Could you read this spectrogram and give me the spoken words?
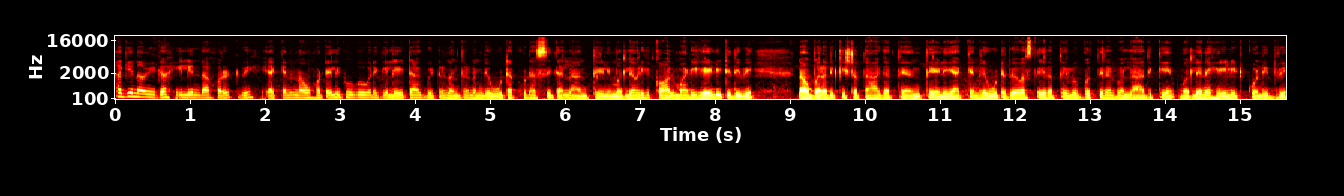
ಹಾಗೆ ನಾವೀಗ ಇಲ್ಲಿಂದ ಹೊರಟ್ವಿ. ಯಾಕೆಂದರೆ ನಾವು ಹೋಟೆಲಿಗೆ ಹೋಗೋವರೆಗೆ ಲೇಟ್ ಆಗಿಬಿಟ್ರೆ ನಂತರ ನಮಗೆ ಊಟ ಕೂಡ ಸಿಗಲ್ಲ ಅಂತೇಳಿ ಮೊದಲೇ ಅವರಿಗೆ ಕಾಲ್ ಮಾಡಿ ಹೇಳಿಟ್ಟಿದ್ದೀವಿ ನಾವು ಬರೋದಕ್ಕೆ ಇಷ್ಟೊತ್ತು ಆಗತ್ತೆ ಅಂತೇಳಿ. ಯಾಕೆಂದರೆ ಊಟದ ವ್ಯವಸ್ಥೆ ಇರುತ್ತೋ ಇಲ್ವೋ ಗೊತ್ತಿರಲ್ವಲ್ಲ, ಅದಕ್ಕೆ ಮೊದಲೇ ಹೇಳಿಟ್ಕೊಂಡಿದ್ವಿ.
